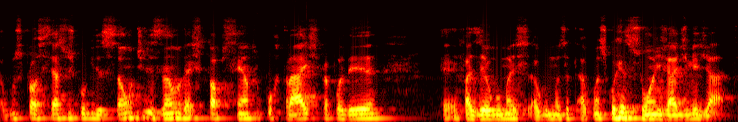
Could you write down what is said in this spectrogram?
alguns processos de cognição utilizando o Desktop Centro por trás para poder é, fazer algumas, algumas, algumas correções já de imediato.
